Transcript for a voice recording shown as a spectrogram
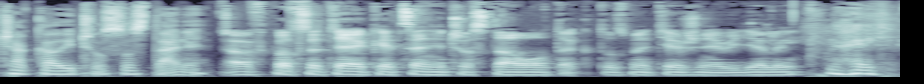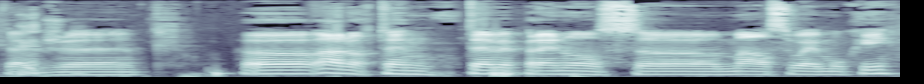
čakali, čo sa stane. Ale v podstate, keď sa niečo stalo, tak to sme tiež nevideli. Hej. Takže Uh, áno, ten TV prenos uh, mal svoje muchy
